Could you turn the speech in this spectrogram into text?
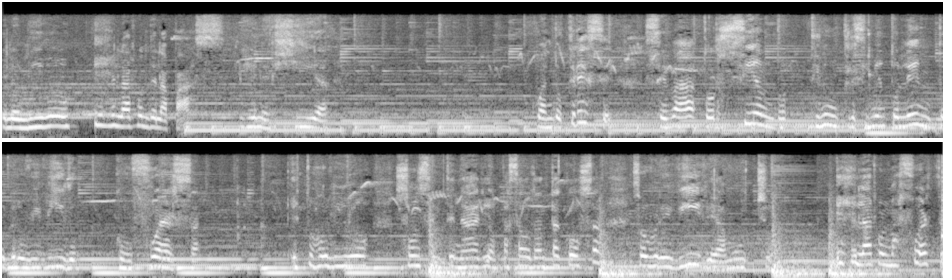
El olivo es el árbol de la paz, es energía. Cuando crece se va torciendo, tiene un crecimiento lento pero vivido, con fuerza. Estos olivos son centenarios, han pasado tanta cosa, sobrevive a mucho. Es el árbol más fuerte.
